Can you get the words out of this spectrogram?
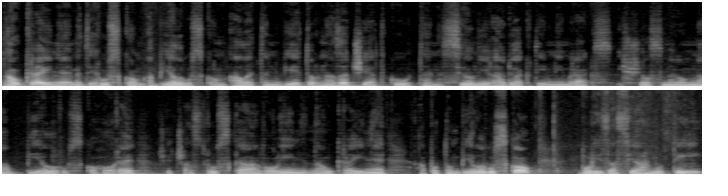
na Ukrajine medzi Ruskom a Bieloruskom, ale ten vietor na začiatku, ten silný radioaktívny mrak išiel smerom na Bielorusko hore, čiže časť Ruska, Volín na Ukrajine a potom Bielorusko, boli zasiahnutí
